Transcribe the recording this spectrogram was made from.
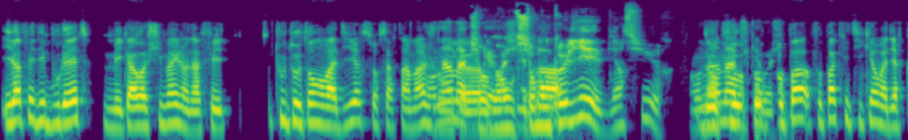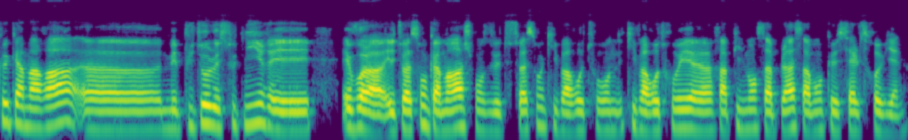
il a fait des boulettes, mais Kawashima, il en a fait tout autant, on va dire, sur certains matchs. On a un Donc, match, euh, sur. Montpellier, bien sûr. On a un donc, match, faut, faut, Kawashi. faut pas, faut pas critiquer, on va dire, que Camara, euh, mais plutôt le soutenir. Et, et voilà. Et de toute façon, Camara, je pense de toute façon qu'il va, retourner, qu'il va retrouver euh, rapidement sa place avant que Cels revienne.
